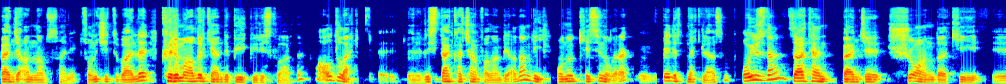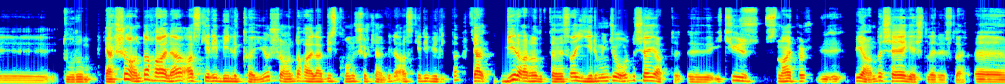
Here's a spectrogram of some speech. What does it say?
bence anlamsız. Hani sonuç itibariyle Kırım'ı alırken de büyük bir risk vardı. Aldılar. Ee, böyle riskten kaçan falan bir adam değil. Onu kesin olarak e, belirtmek lazım. O yüzden zaten bence şu andaki e, durum ya şu anda hala askeri birlik kayıyor. Şu anda hala biz konuşurken bile askeri birlikten ya bir Aralık'ta mesela 20. ordu şey yaptı. E, 200 sniper e, bir anda şeye geçtiler herifler. E,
